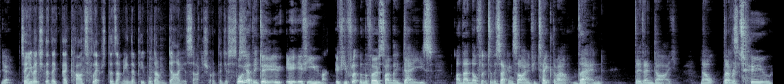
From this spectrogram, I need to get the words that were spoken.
Yeah. So you mentioned that they, their cards flipped. Does that mean that people don't die as such, or they just? Well, yeah, they do. If you Right. if you flip them the first time, they daze, and then they'll flip to the second side. If you take them out, then they then die. Now there are two.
